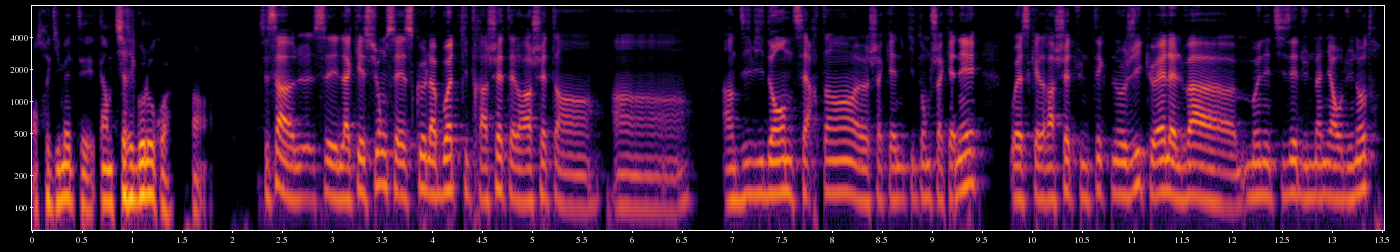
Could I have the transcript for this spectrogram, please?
entre guillemets, tu es, un petit rigolo, quoi. C'est ça, c'est la question, c'est est-ce que la boîte qui te rachète, elle rachète un, un dividende certain euh, chaque année, qui tombe chaque année, ou est-ce qu'elle rachète une technologie qu'elle, elle va monétiser d'une manière ou d'une autre,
